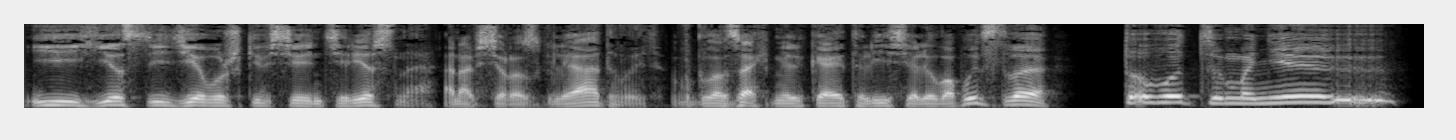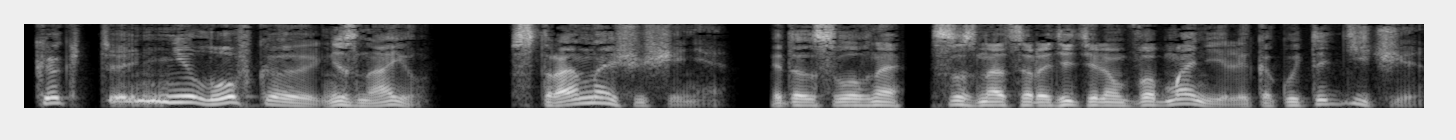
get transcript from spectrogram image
И если девушке все интересно, она все разглядывает, в глазах мелькает лисья любопытство, то вот мне как-то неловко, не знаю. Странное ощущение. Это словно сознаться родителям в обмане или какой-то дичи.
